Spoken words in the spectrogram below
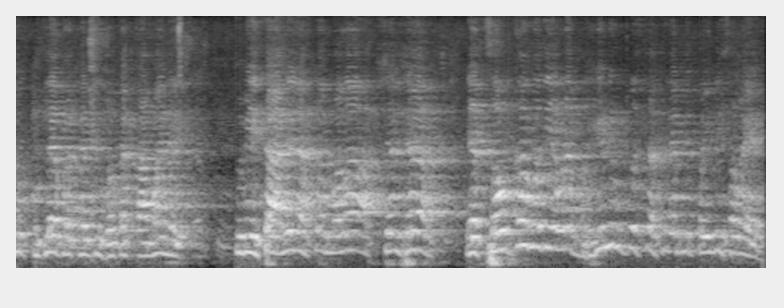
चूक कुठल्या प्रकारची होता कामा नये तुम्ही इथं आले असता मला अक्षरशः या चौकामध्ये एवढ्या भगिनी उपस्थित असलेली आपली पहिली सवय आहे.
